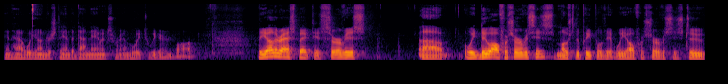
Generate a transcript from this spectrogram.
and how we understand the dynamics around which we are involved. The other aspect is service. Uh, we do offer services. Most of the people that we offer services to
